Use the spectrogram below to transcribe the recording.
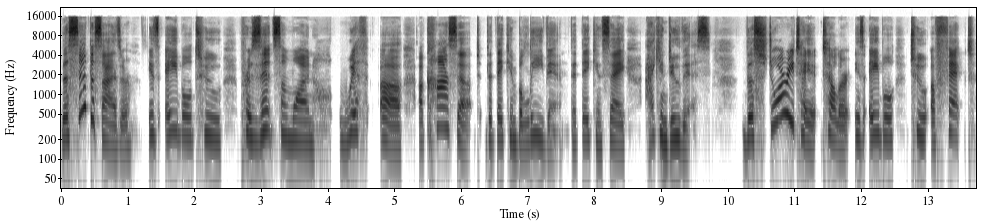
The synthesizer is able to present someone with a, a concept that they can believe in, that they can say, I can do this. The storyteller is able to affect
